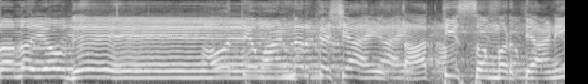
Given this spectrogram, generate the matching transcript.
रण योधे वानर कसे आहेत? अति समर्थ आणि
